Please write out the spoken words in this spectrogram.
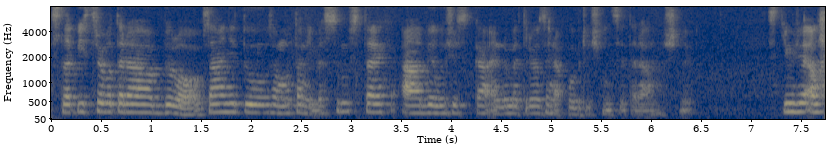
Slepý střevo teda bylo v zánětu, zamotaný ve srůstech a dvě ložiska endometriozy na pobřišnici teda našli. S tím, že ale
